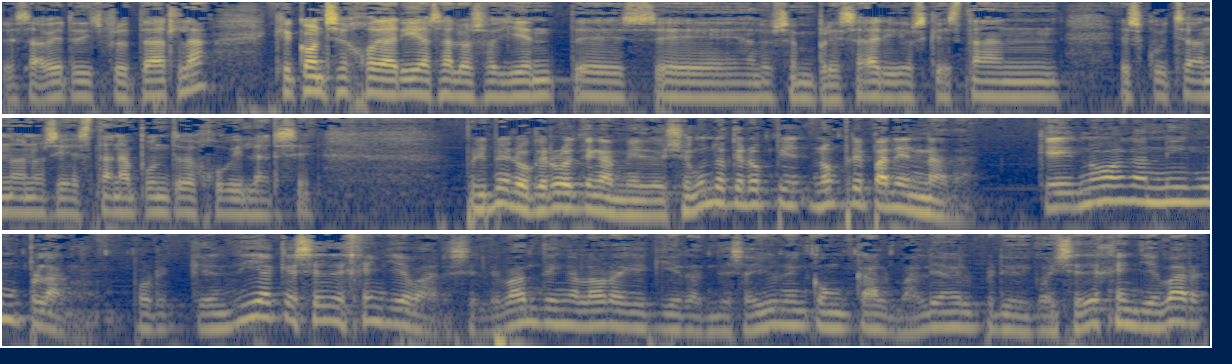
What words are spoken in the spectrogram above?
de saber disfrutarla, ¿qué consejo darías a los oyentes, eh, a los empresarios que están escuchándonos y están a punto de jubilarse? Primero, que no le tengan miedo y segundo, que no, no preparen nada, que no hagan ningún plan, porque el día que se dejen llevar, se levanten a la hora que quieran, desayunen con calma, lean el periódico y se dejen llevar,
